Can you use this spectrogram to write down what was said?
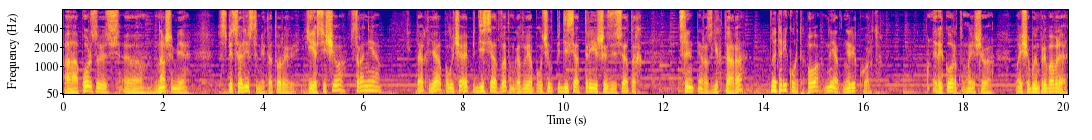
а пользуясь э, нашими специалистами, которые есть еще в стране, так, я получаю 50, в этом году я получил 53,6 центнера с гектара. Но это рекорд. По, нет, не рекорд. Рекорд мы еще, мы еще будем прибавлять.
